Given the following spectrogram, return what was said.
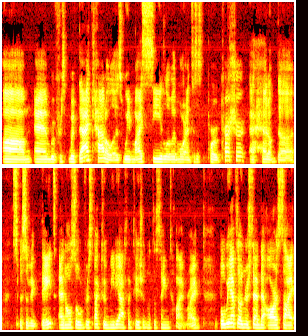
um, and with, with that catalyst, we might see a little bit more anticipatory pressure ahead of the specific dates, and also with respect to media affectation at the same time, right? But we have to understand that RSI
